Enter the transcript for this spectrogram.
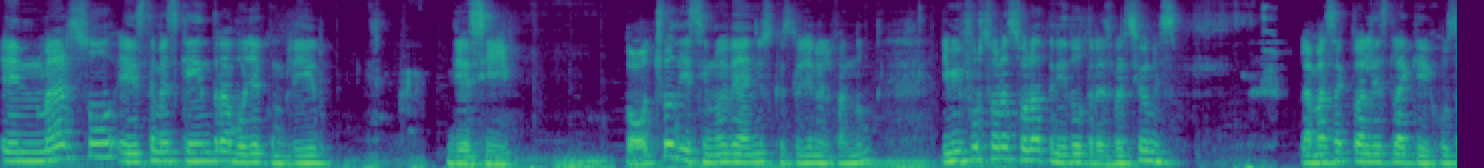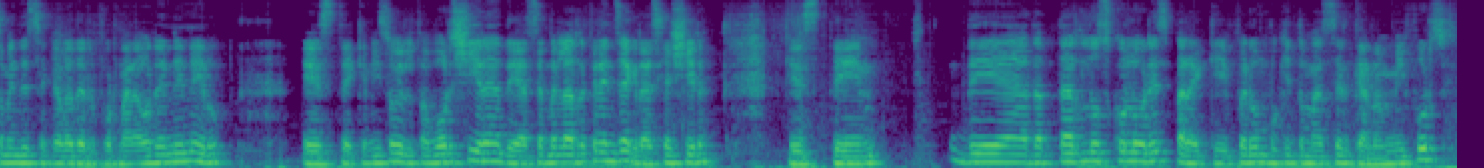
en marzo, este mes que entra, voy a cumplir 18, 19 años que estoy en el fandom. Y mi Fursona solo ha tenido tres versiones. La más actual es la que justamente se acaba de reformar ahora en enero. Este, que me hizo el favor Shira de hacerme la referencia, gracias Shira. Este, de adaptar los colores para que fuera un poquito más cercano a mi Fursuit.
